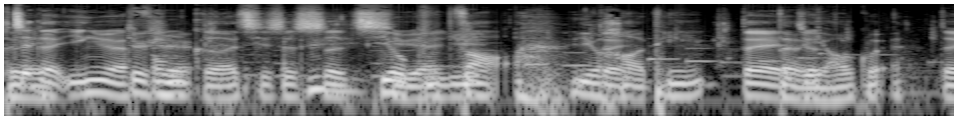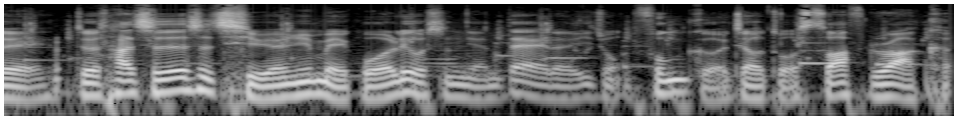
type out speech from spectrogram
这个音乐风格其实是起源于燥又好听对就的摇滚。对，就是它其实是起源于美国六十年代的一种风格，叫做 soft rock。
